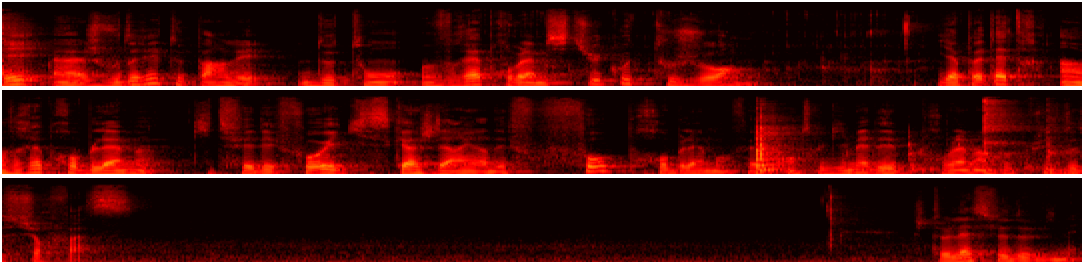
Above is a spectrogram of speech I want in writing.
et euh, je voudrais te parler de ton vrai problème. Si tu écoutes toujours, il y a peut-être un vrai problème qui te fait défaut et qui se cache derrière des faux problèmes, en fait, entre guillemets, des problèmes un peu plus de surface. Je te laisse le deviner.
